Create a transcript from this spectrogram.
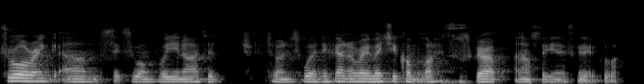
drawing, and 61 for United, 20 to win. If you haven't already, make sure you comment, like, and subscribe, and I'll see you next video. Goodbye.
